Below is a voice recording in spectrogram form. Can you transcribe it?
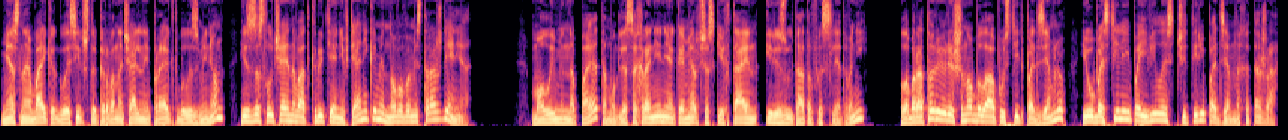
Местная байка гласит, что первоначальный проект был изменен из-за случайного открытия нефтяниками нового месторождения. Мол, именно поэтому для сохранения коммерческих тайн и результатов исследований лабораторию решено было опустить под землю, и у Бастилии появилось четыре подземных этажа.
